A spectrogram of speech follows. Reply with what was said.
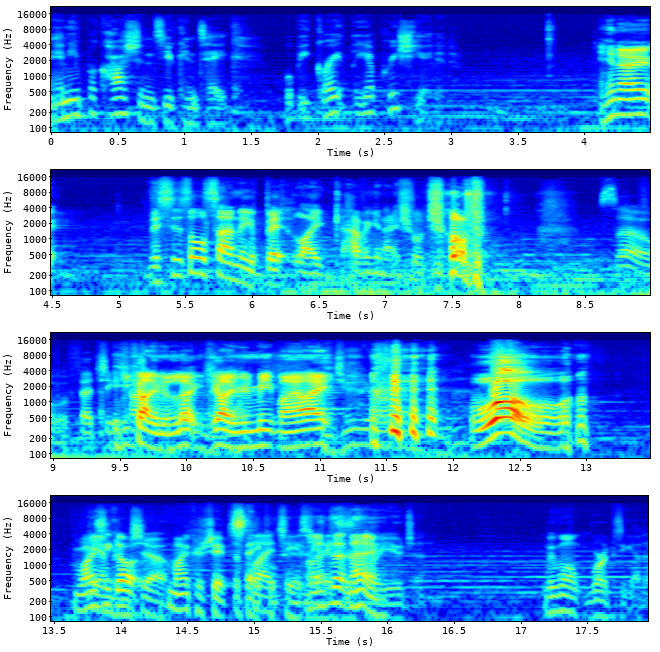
any precautions you can take will be greatly appreciated. You know, this is all sounding a bit like having an actual job. So, fetching. You can't even look. one You can't even meet my eye. Whoa! Why has he got show. microchips Supply stapled to chain his I don't know. Eugen. We won't work together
